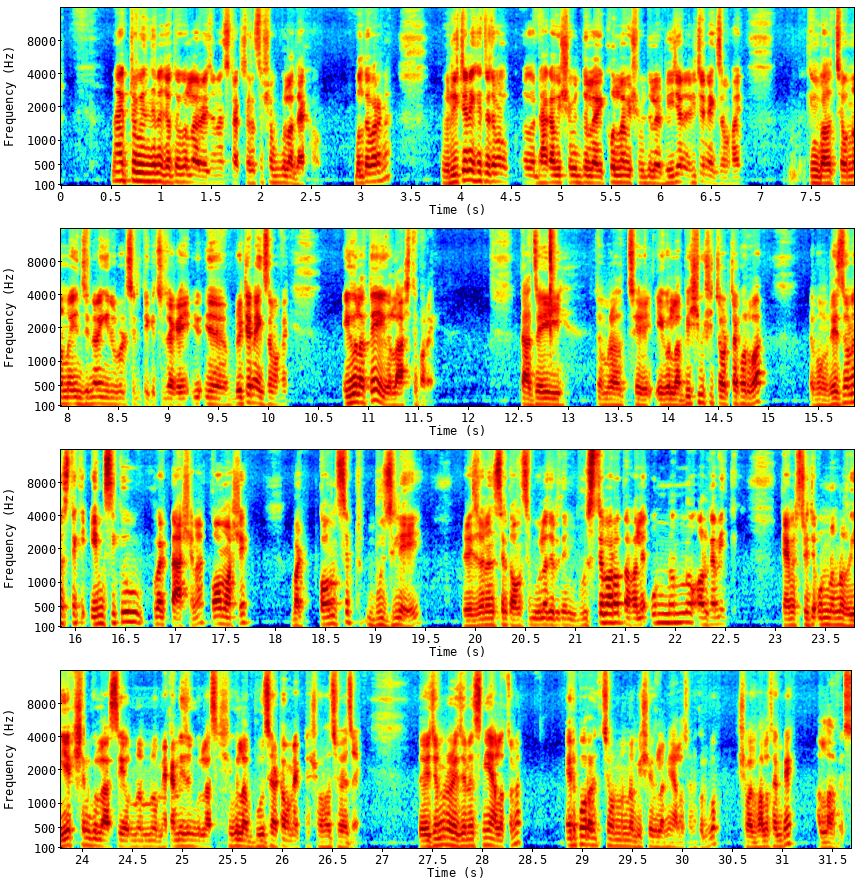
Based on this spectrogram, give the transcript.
নাইট্রোবেঞ্জিনের যতগুলো রেজোনেন্স স্ট্রাকচার আছে, সবগুলো দেখাও। বলতে পারে না? রিটেনের ক্ষেত্রে যেমন ঢাকা বিশ্ববিদ্যালয়, খুলনা বিশ্ববিদ্যালয় রিটেন রিটেন এক্সাম হয়, কিংবা হচ্ছে অন্যান্য ইঞ্জিনিয়ারিং ইউনিভার্সিটি কিছু জায়গায় রিটেন এক্সাম হয়, এগুলাতে এগুলো আসতে পারে। কাজেই তোমরা হচ্ছে এগুলা বেশি বেশি চর্চা করবা, এবং রেজোনেন্স থেকে এমসিকিউ খুব একটা আসে না, কম আসে বাট কনসেপ্ট বুঝলে রেজোনেন্সের কনসেপ্টগুলো যদি তুমি বুঝতে পারো, তাহলে অন্যান্য অর্গানিক কেমিস্ট্রির যে অন্যান্য রিয়াকশনগুলো আছে, অন্যান্য মেকানিজমগুলো আছে, সেগুলো বোঝাটা অনেকটা সহজ হয়ে যায়। তো এই জন্য রেজোনেন্স নিয়ে আলোচনা। এরপর হচ্ছে অন্যান্য বিষয়গুলো নিয়ে আলোচনা করব। সবাই ভালো থাকবে। আল্লাহ হাফেজ।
